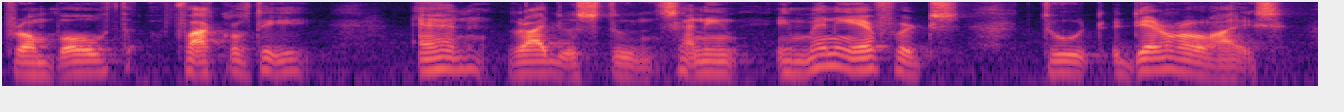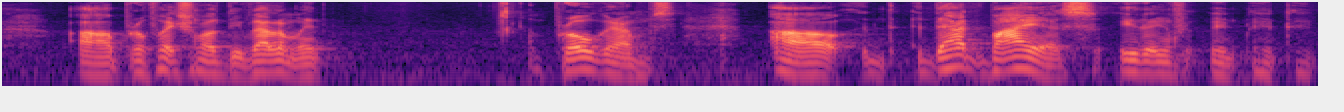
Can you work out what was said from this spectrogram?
from both faculty and graduate students. And in, in many efforts to generalize uh, professional development programs, uh, that bias, either in, in,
